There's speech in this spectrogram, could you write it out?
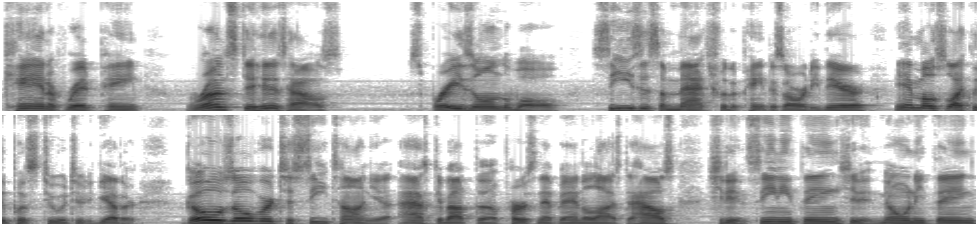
can of red paint, runs to his house, sprays on the wall, sees it's a match for the paint that's already there, and most likely puts two and two together. Goes over to see Tanya, ask about the person that vandalized the house. She didn't see anything, she didn't know anything.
